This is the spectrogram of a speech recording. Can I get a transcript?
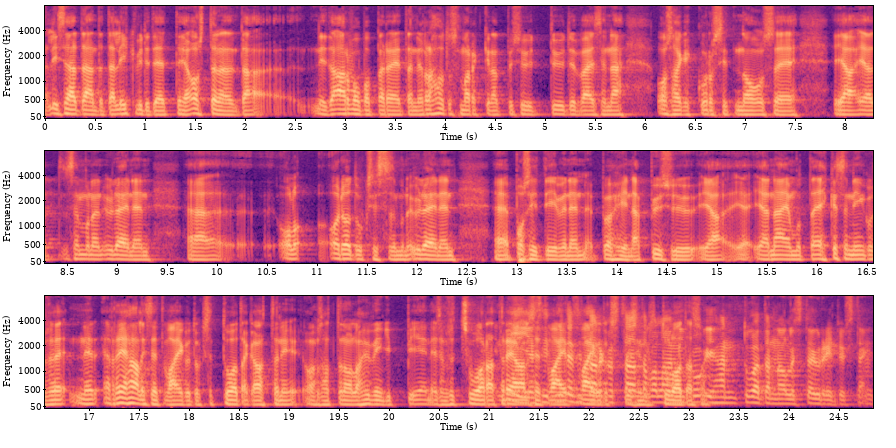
lisätään tätä likviditeettiä ja ostetaan tätä, niitä arvopapereita, niin rahoitusmarkkinat pysyy tyytyväisenä, osakekurssit nousee ja, ja semmoinen yleinen odotuksissa semmoinen yleinen positiivinen pöhinä pysyy ja, ja, ja näin, mutta ehkä se, niin se, ne reaaliset vaikutukset tuota kautta niin on saattanut olla hyvinkin pieniä, semmoiset suorat reaaliset niin, vai, vaikutukset esimerkiksi tulotaso. Niin ihan tuotannollisten yritysten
